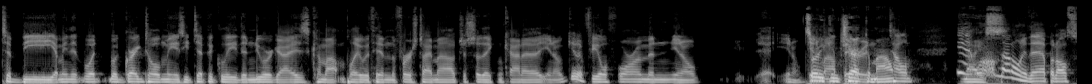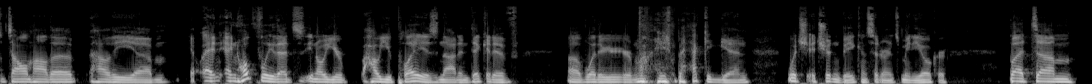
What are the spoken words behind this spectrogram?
to be. I mean, what what Greg told me is he typically the newer guys come out and play with him the first time out just so they can kind of you know get a feel for him and you know eh, you know So you can check him out? Tell him, yeah, Nice. well, not only that, but also tell them how the how the um and and hopefully that's you know your how you play is not indicative of whether you're invited back again, which it shouldn't be considering it's mediocre. But um,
